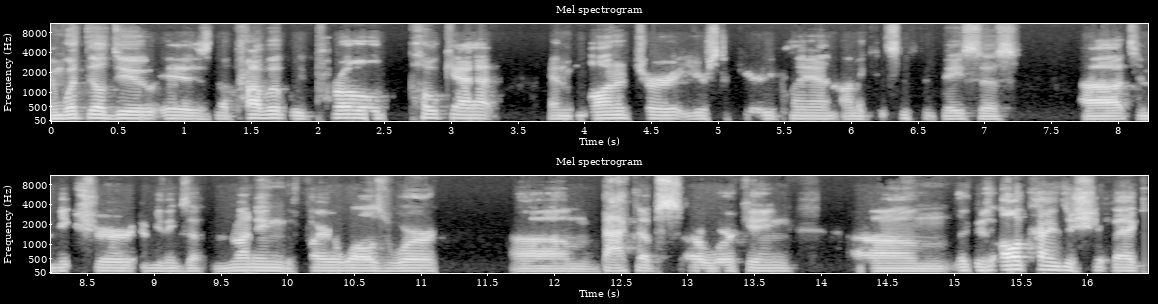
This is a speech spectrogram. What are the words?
And what they'll do is they'll probably probe, poke at, and monitor your security plan on a consistent basis uh, to make sure everything's up and running, the firewalls work, um, backups are working. Um, like there's all kinds of shitbags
